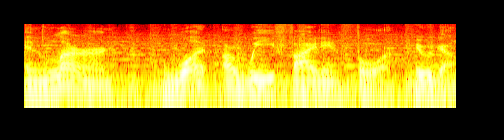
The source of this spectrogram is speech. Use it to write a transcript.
and learn what are we fighting for. Here we go.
